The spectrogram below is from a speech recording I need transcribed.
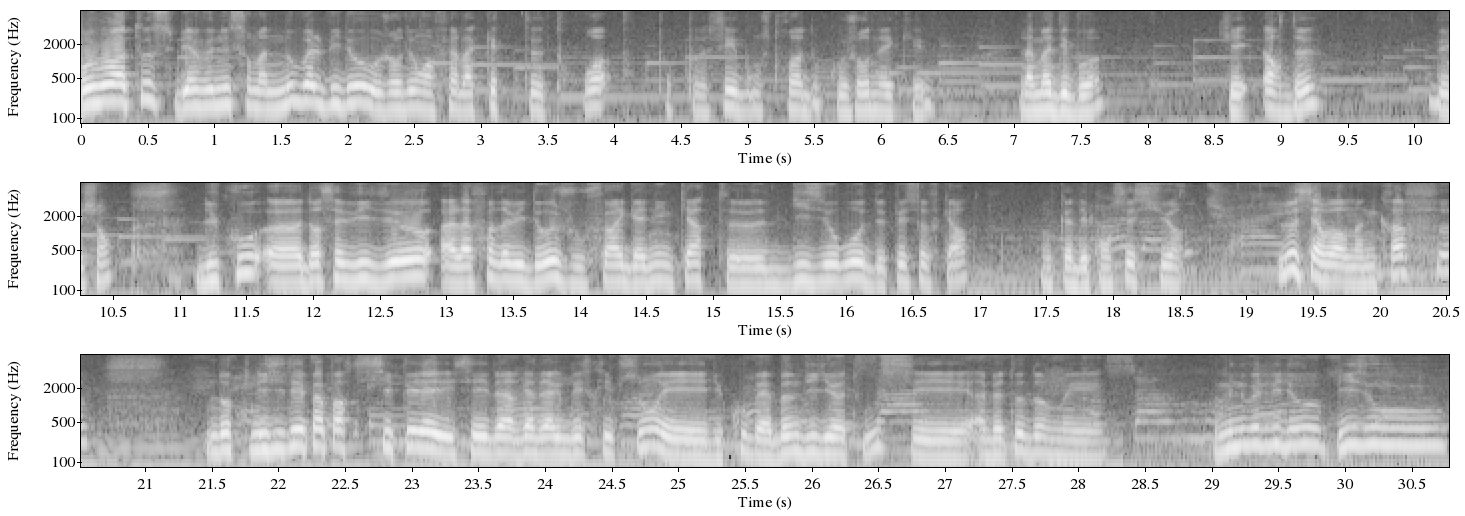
Bonjour à tous, bienvenue sur ma nouvelle vidéo. Aujourd'hui, on va faire la quête 3 pour passer bronze 3. Donc aujourd'hui avec euh, Lama des bois, qui est hors 2, méchant. Du coup, euh, dans cette vidéo, à la fin de la vidéo, je vous ferai gagner une carte euh, 10 euros de P Card, donc à dépenser sur le serveur Minecraft. Donc n'hésitez pas à participer, essayez de regarder la description et du coup, ben, bonne vidéo à tous et à bientôt dans mes dans mes nouvelles vidéos. Bisous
